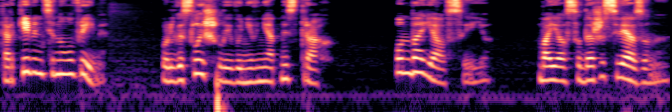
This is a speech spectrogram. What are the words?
Таркевин тянул время. Ольга слышала его невнятный страх. Он боялся ее. Боялся даже связанную.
